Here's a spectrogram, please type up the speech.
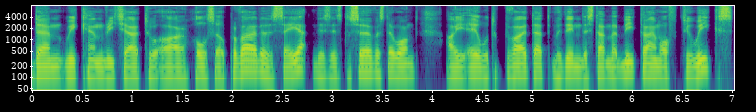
then we can reach out to our wholesale provider and say, yeah, this is the service they want. Are you able to provide that within the standard lead time of two weeks?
